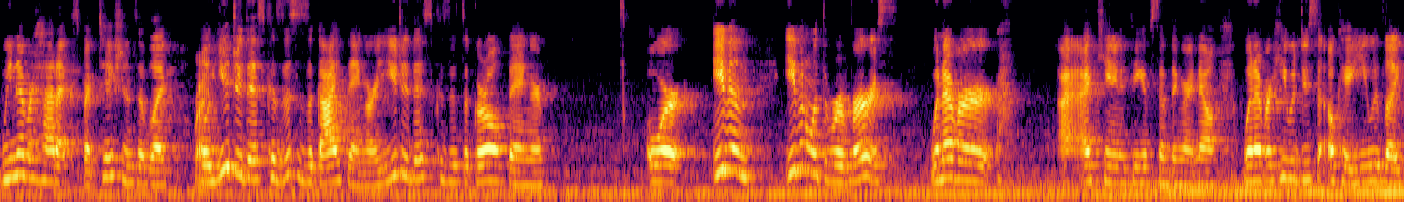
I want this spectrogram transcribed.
we never had expectations of like well you do this because this is a guy thing or you do this because it's a girl thing or or even even with the reverse whenever I, I can't even think of something right now whenever he would do so okay you would like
